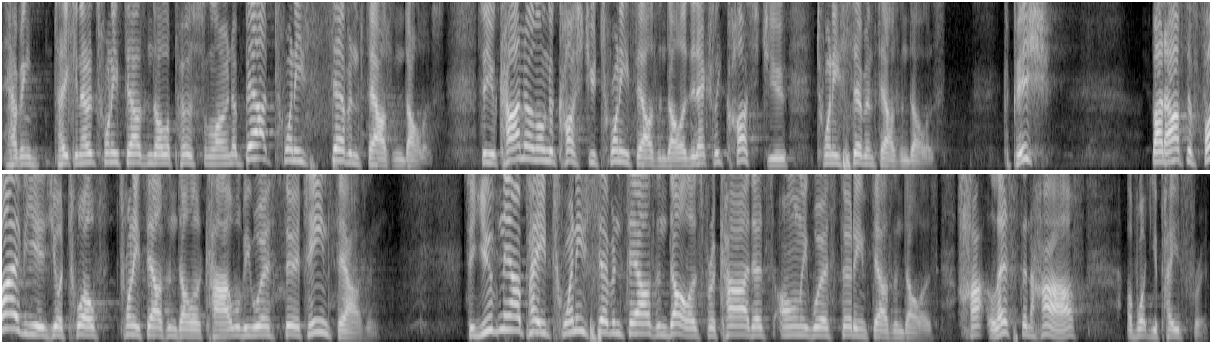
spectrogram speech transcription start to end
having taken out a $20,000 personal loan, about $27,000. So your car no longer cost you $20,000, it actually cost you $27,000. Capish? But after five years, your $12, $20,000 car will be worth $13,000. So you've now paid $27,000 for a car that's only worth $13,000, less than half of what you paid for it.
